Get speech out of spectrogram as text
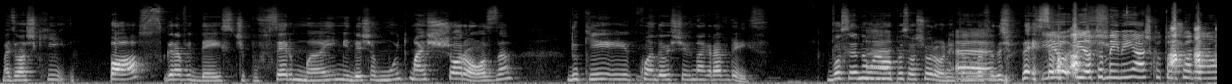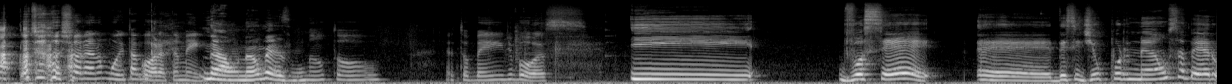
mas eu acho que pós-gravidez, tipo, ser mãe me deixa muito mais chorosa do que quando eu estive na gravidez. Você não é, É. uma pessoa chorona, então não vai fazer diferença. E eu, e eu também nem acho que eu tô chorando, eu tô chorando muito agora também. Não, não mesmo. Não tô. Eu tô bem de boas. E você é, decidiu por não saber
